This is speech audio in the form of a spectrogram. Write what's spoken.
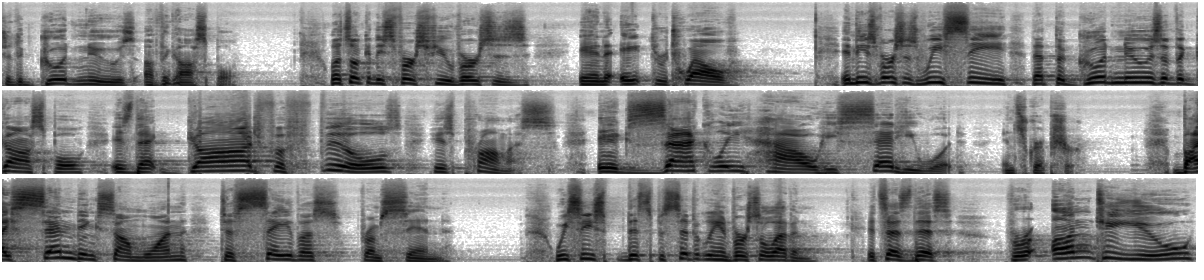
to the good news of the gospel. Let's look at these first few verses in 8 through 12 in these verses, we see that the good news of the gospel is that God fulfills his promise exactly how he said he would in Scripture by sending someone to save us from sin. We see this specifically in verse 11. It says this For unto you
